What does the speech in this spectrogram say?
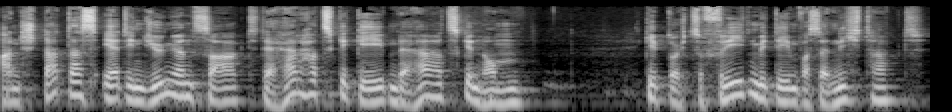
Anstatt dass er den Jüngern sagt, der Herr hat's gegeben, der Herr hat's genommen, gebt euch zufrieden mit dem, was er nicht habt,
